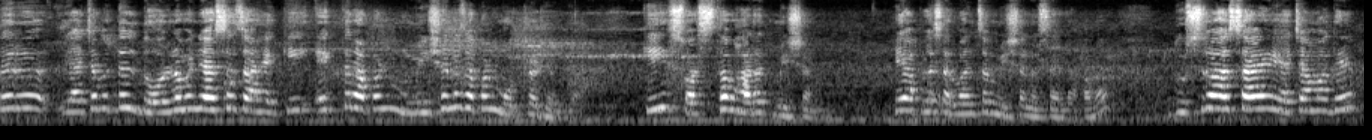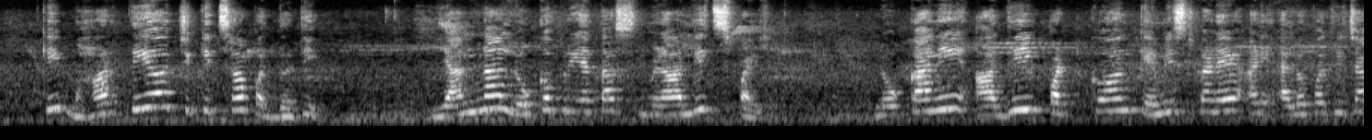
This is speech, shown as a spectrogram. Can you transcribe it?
तर याच्याबद्दल धोरणं म्हणजे असंच आहे की एक तर आपण मिशनच आपण मोठं ठेवूया. की स्वस्थ भारत मिशन हे आपलं सर्वांचं मिशन असायला हवं. दुसरं असं आहे याच्यामध्ये की भारतीय चिकित्सा पद्धती यांना लोकप्रियता मिळालीच पाहिजे. लोकांनी आधी पटकन केमिस्टकडे आणि ॲलोपॅथीच्या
